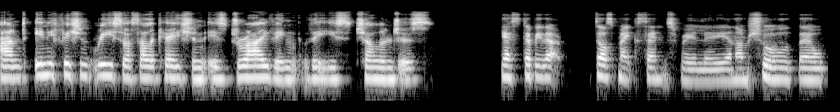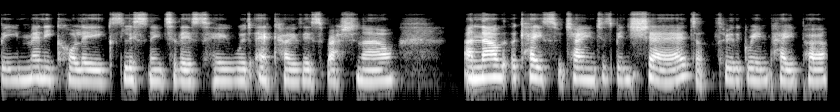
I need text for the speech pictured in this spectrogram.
and inefficient resource allocation is driving these challenges. Yes, Debbie, that does make sense, really. And I'm sure there will be many colleagues listening to this who would echo this rationale. And now that the case for change has been shared through the Green Paper,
